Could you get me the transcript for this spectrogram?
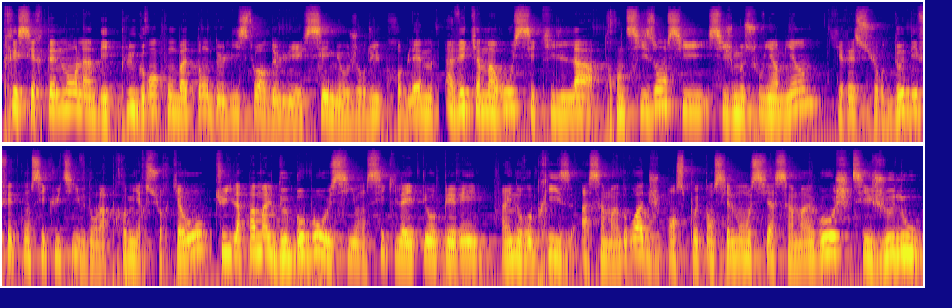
très certainement l'un des plus grands combattants de l'histoire de l'UFC, mais aujourd'hui le problème avec Amaru, c'est qu'il a 36 ans, si, si je me souviens bien, qu'il reste sur deux défaites consécutives, dont la première sur KO, qu'il a pas mal de bobos aussi, on sait qu'il a été opéré à une reprise à sa main droite, je pense potentiellement aussi à sa main gauche, ses genoux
